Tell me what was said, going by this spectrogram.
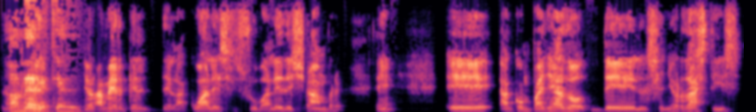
a Merkel. la señora Merkel, de la cual es su ballet de chambre, ¿eh? Eh, acompañado del señor Dastis,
